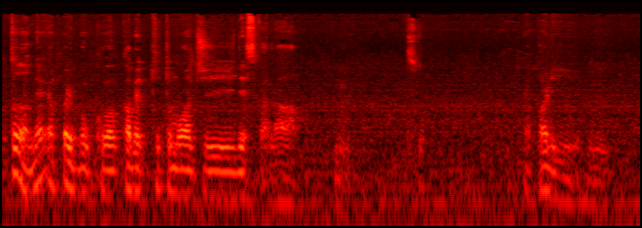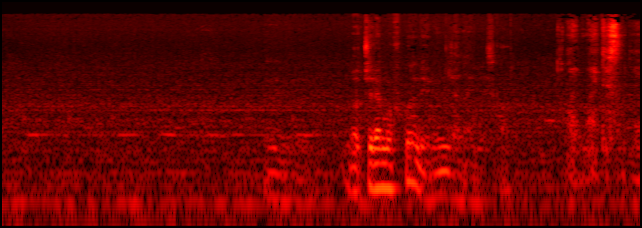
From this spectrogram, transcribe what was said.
な、ただねやっぱり僕は壁と友達ですからやっそう、ぱり、うん、どちらも含んでいるんじゃないですか曖昧ですね。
